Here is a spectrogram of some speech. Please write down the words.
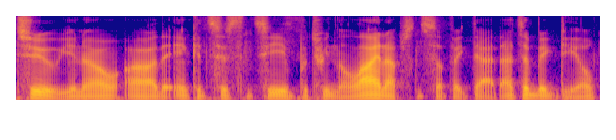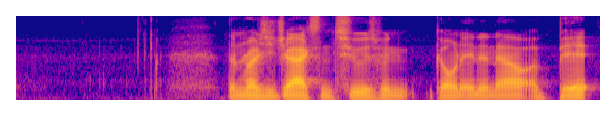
too. You know, uh, the inconsistency between the lineups and stuff like that. That's a big deal. Then Reggie Jackson too has been going in and out a bit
